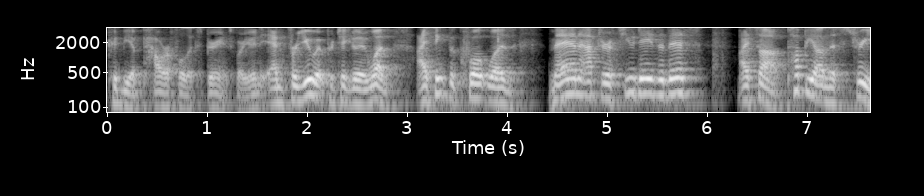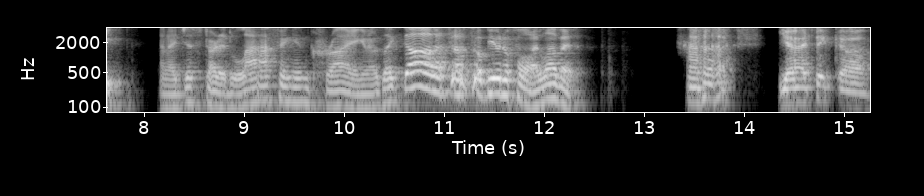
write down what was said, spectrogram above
could be a powerful experience for you. And, and for you, it particularly was. I think the quote was, man, after a few days of this, I saw a puppy on the street and I just started laughing and crying. And I was like, oh, that sounds so beautiful. I love it. yeah, I think, uh,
